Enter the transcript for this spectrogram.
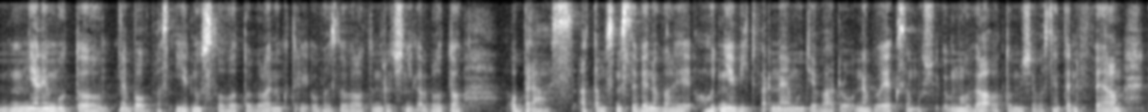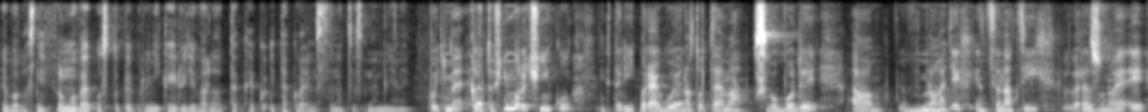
měli moto, nebo vlastně jedno slovo, to bylo jenom, který uvazoval ten ročník a bylo to obraz a tam jsme se věnovali hodně výtvarnému divadlu, nebo jak jsem už mluvila o tom, že vlastně ten film nebo vlastně filmové postupy pronikají do divadla, tak jako i takové inscenace jsme měli. Pojďme k letošnímu ročníku, který reaguje na to téma svobody a v mnoha těch inscenacích rezonuje i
